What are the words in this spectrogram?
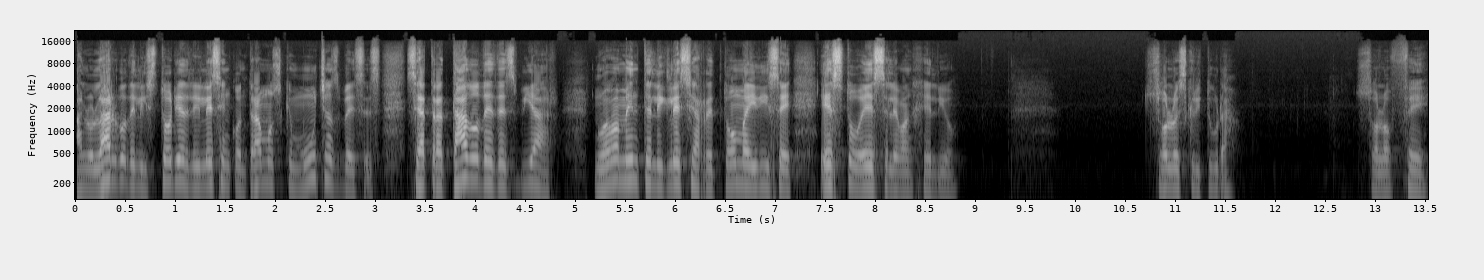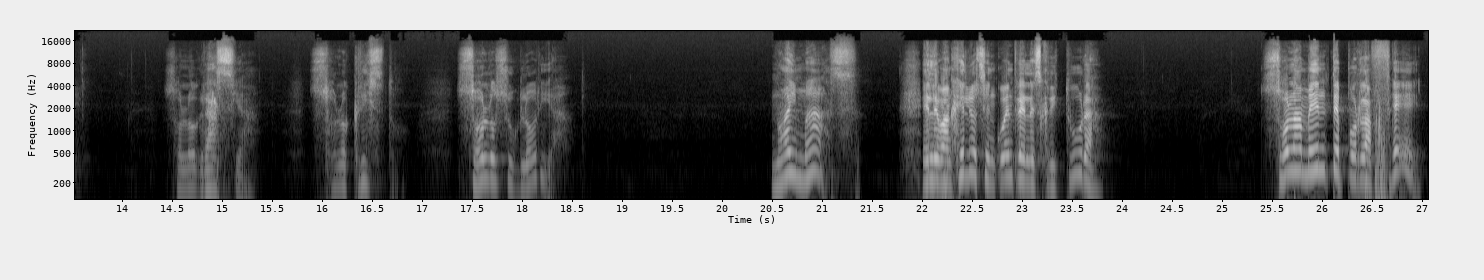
a lo largo de la historia de la iglesia encontramos que muchas veces se ha tratado de desviar, nuevamente la iglesia retoma y dice, esto es el Evangelio. Solo escritura, solo fe, solo gracia, solo Cristo, solo su gloria. No hay más. El Evangelio se encuentra en la escritura, solamente por la fe,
